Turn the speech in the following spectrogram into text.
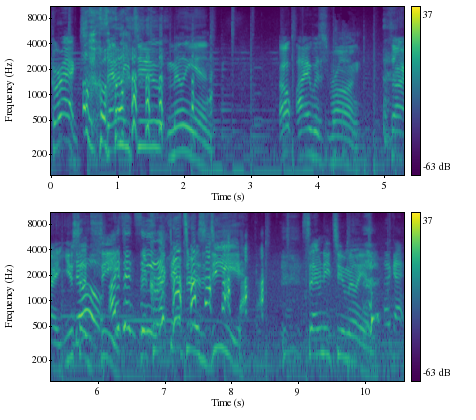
Correct. 72 million. Oh, I was wrong. Sorry, you said No, C. I said C. The correct answer is D. 72 million. Okay.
